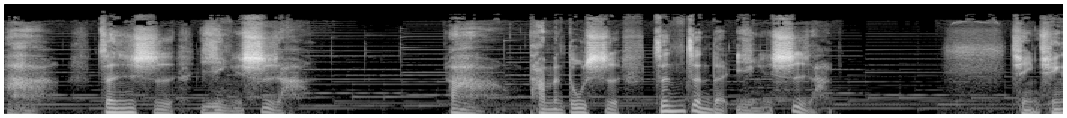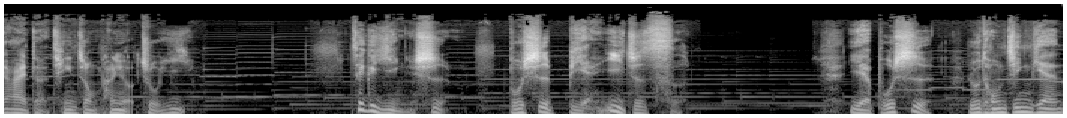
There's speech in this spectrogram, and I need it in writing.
啊，真是隐士啊！啊，他们都是真正的隐士啊！”请亲爱的听众朋友注意，这个隐士不是贬义之词，也不是如同今天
